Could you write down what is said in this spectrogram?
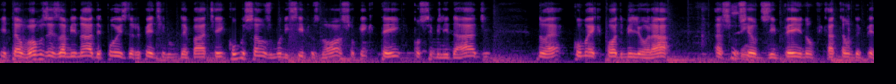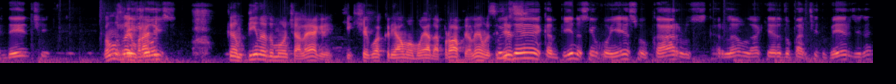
Então vamos examinar depois, de repente, num debate aí, como são os municípios nossos, o que, que tem, que possibilidade, não é? Como é que pode melhorar o seu desempenho, não ficar tão dependente. Vamos lembrar de Campina do Monte Alegre, que chegou a criar uma moeda própria, lembra-se disso? Pois é, Campina, sim, eu conheço o Carlos, Carlão lá, que era do Partido Verde, né?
